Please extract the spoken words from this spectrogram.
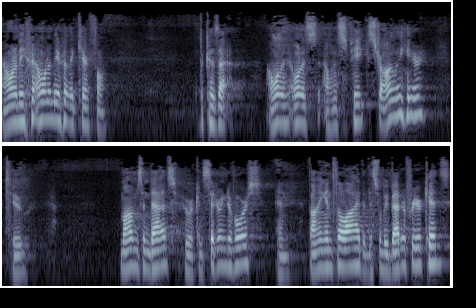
I want to be, I want to be really careful because I, I want to, I want to, I want to speak strongly here to moms and dads who are considering divorce and buying into the lie that this will be better for your kids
